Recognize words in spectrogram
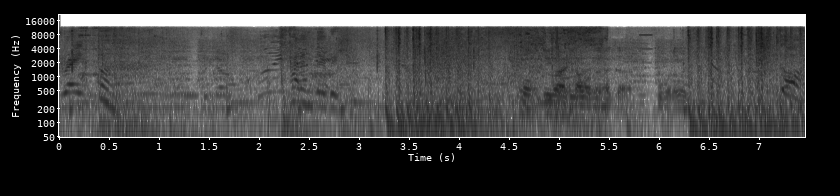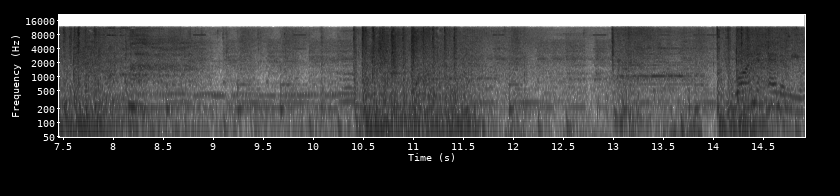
Great. Cutting their vision. 我另外找我的那个复活的位置。 One enemy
